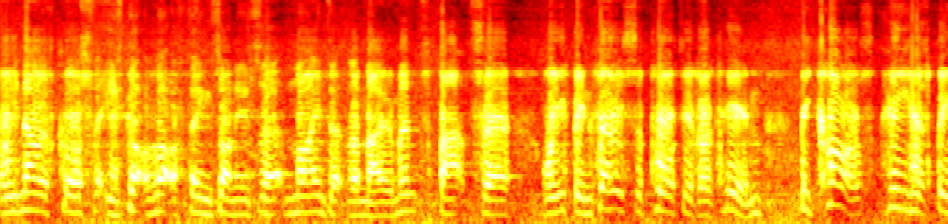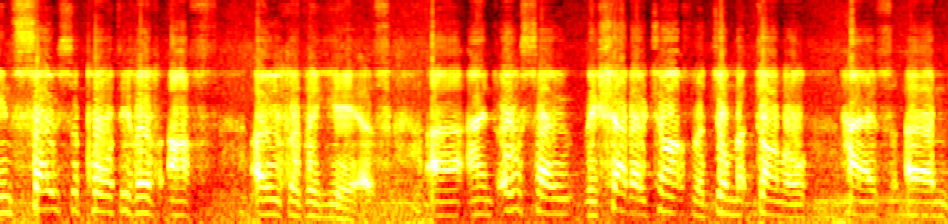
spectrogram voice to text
we know of course that he's got a lot of things on his uh, mind at the moment but uh, we've been very supportive of him because he has been so supportive of us over the years. Uh, and also the Shadow Chancellor John McDonnell has um,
